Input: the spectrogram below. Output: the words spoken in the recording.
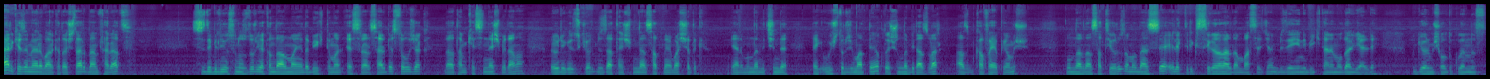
Herkese merhaba arkadaşlar. Ben Ferhat. Siz de biliyorsunuzdur yakında Almanya'da büyük ihtimal esrar serbest olacak. Daha tam kesinleşmedi ama öyle gözüküyor. Biz zaten şimdiden satmaya başladık. Yani bunların içinde pek uyuşturucu madde yok da şunda biraz var. Az bir kafa yapıyormuş. Bunlardan satıyoruz ama ben size elektrik sigaralardan bahsedeceğim. Bize yeni bir iki tane model geldi. Görmüş olduklarınız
